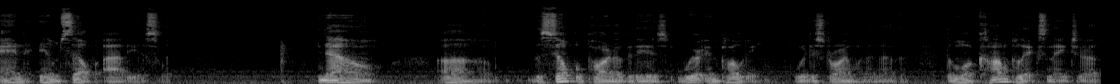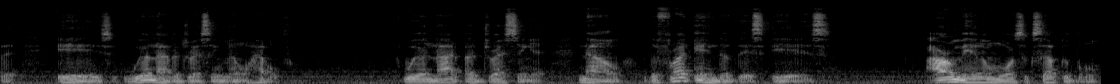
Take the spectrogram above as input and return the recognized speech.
and himself, obviously. Now, the simple part of it is we're imploding. We're destroying one another. The more complex nature of it is we're not addressing mental health. We're not addressing it. Now, the front end of this is our men are more susceptible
